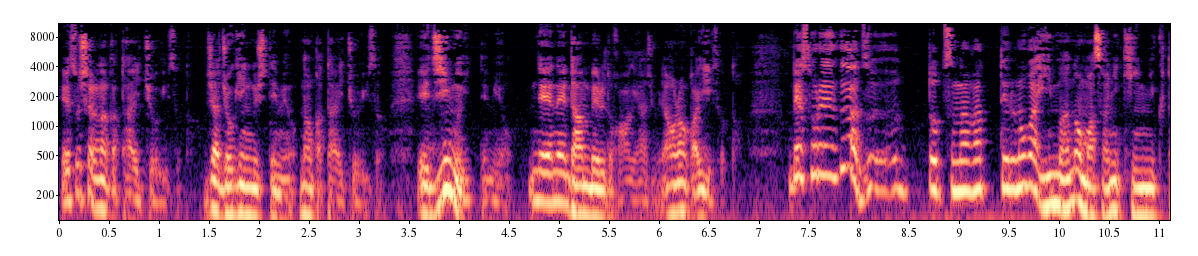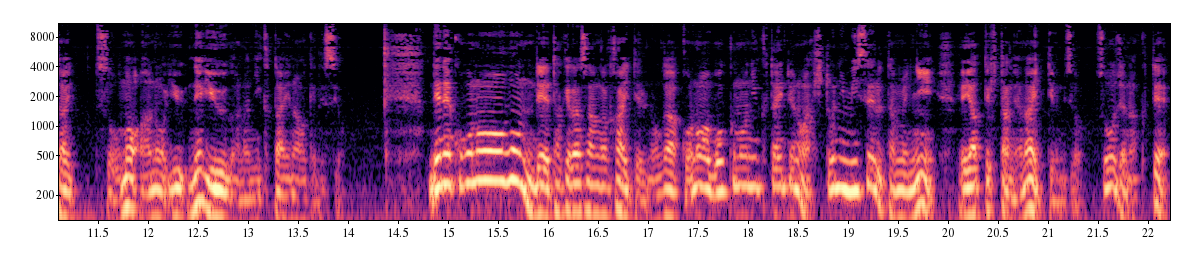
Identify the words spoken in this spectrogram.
えー、そしたらなんか体調いいぞと。じゃあジョギングしてみよう。なんか体調いいぞ。えー、ジム行ってみよう。でね、ダンベルとか上げ始めた。あ、なんかいいぞと。で、それがずっと繋がってるのが今のまさに筋肉体操のあの、ね、優雅な肉体なわけですよ。でね、この本で武田さんが書いてるのが、この僕の肉体というのは人に見せるためにやってきたんじゃないって言うんですよ。そうじゃなくて、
